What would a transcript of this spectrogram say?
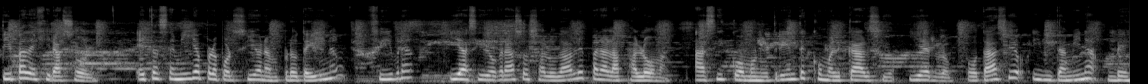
Pipa de girasol. Estas semillas proporcionan proteína, fibra y ácido graso saludable para las palomas, así como nutrientes como el calcio, hierro, potasio y vitamina B.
